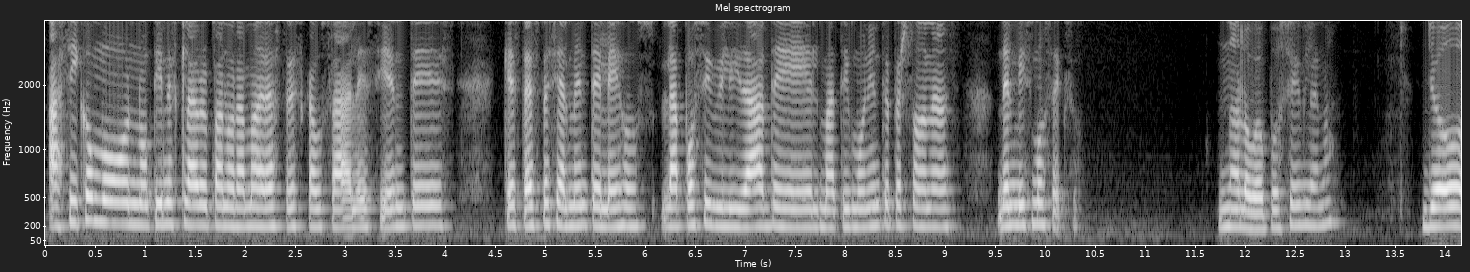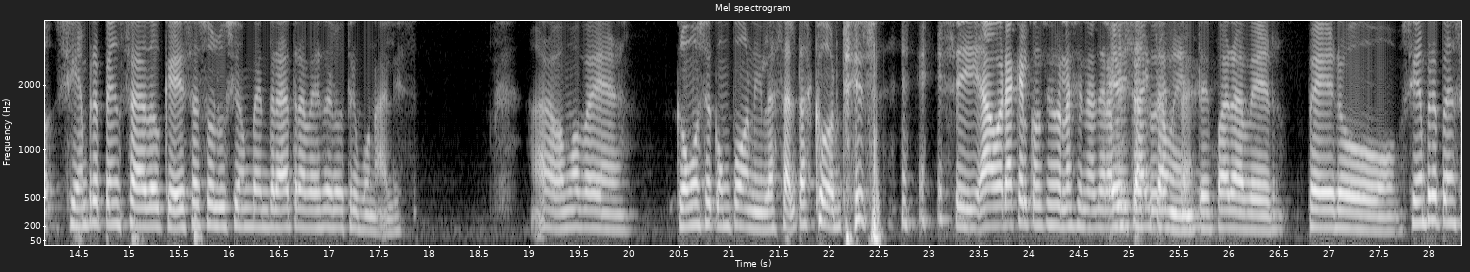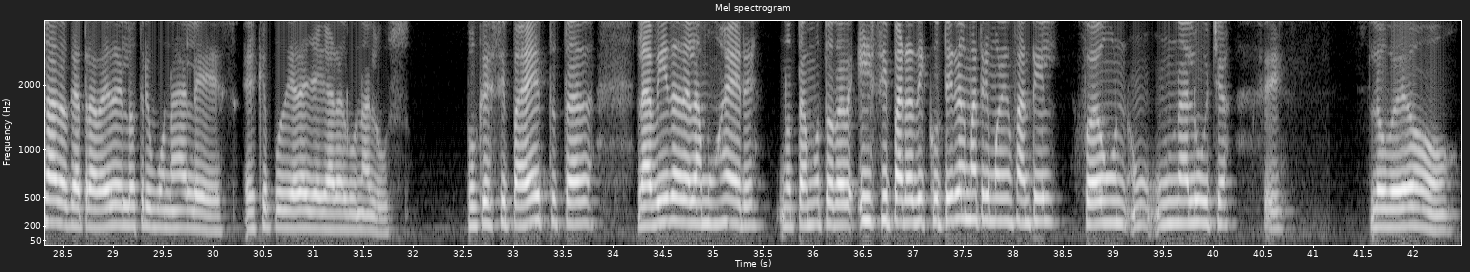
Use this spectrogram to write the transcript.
así como no tienes claro el panorama de las tres causales? ¿Sientes que está especialmente lejos la posibilidad del matrimonio entre personas del mismo sexo? No lo veo posible, ¿no? Yo siempre he pensado que esa solución vendrá a través de los tribunales. Ahora vamos a ver cómo se componen las altas cortes. Sí, ahora que el Consejo Nacional de la Magistratura Exactamente, para ver pero siempre he pensado que a través de los tribunales es que pudiera llegar alguna luz. Porque si para esto está la vida de las mujeres, no estamos todavía... Y si para discutir el matrimonio infantil fue una lucha, sí. lo veo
